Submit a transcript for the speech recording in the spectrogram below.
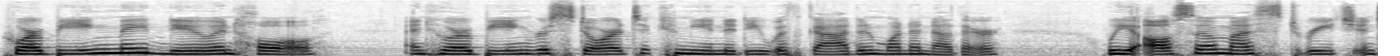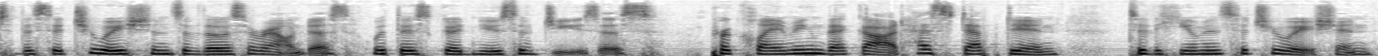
who are being made new and whole, and who are being restored to community with God and one another, we also must reach into the situations of those around us with this good news of Jesus, proclaiming that God has stepped in to the human situation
